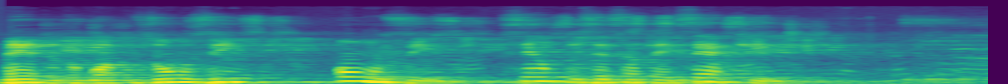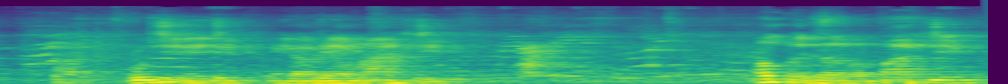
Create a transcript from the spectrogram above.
Média do box 11, 11, 167. O ginete é Gabriel Marte. Autorizado a parte.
